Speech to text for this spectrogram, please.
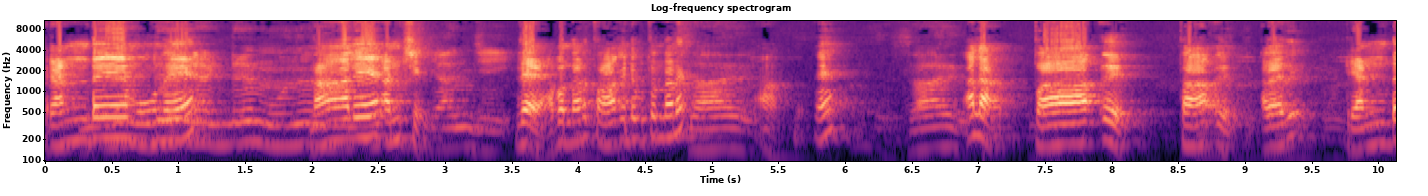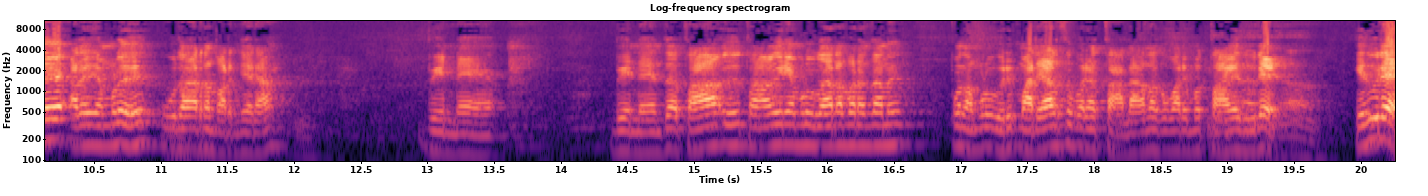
രണ്ട് മൂന്ന് നാല് അഞ്ച്. അല്ലേ? അപ്പൊ എന്താണ്? താവിന്റെ ഉത്തരം എന്താണ്? അല്ല താ താ. അതായത് രണ്ട് അതായത് നമ്മൾ ഉദാഹരണം പറഞ്ഞുതരാം. പിന്നെ പിന്നെ എന്താ? താ താവിനെ നമ്മൾ ഉദാഹരണം പറയാൻ എന്താണ്? ഇപ്പോൾ നമ്മൾ ഒരു മലയാളത്തിൽ പറയാം തല എന്നൊക്കെ പറയുമ്പോൾ താ എഴുതൂലേ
